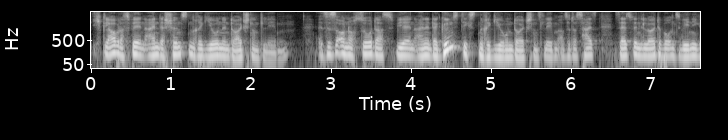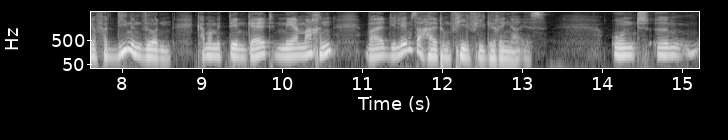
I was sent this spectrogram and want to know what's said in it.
ich glaube, dass wir in einer der schönsten Regionen in Deutschland leben. Es ist auch noch so, dass wir in einer der günstigsten Regionen Deutschlands leben. Also das heißt, selbst wenn die Leute bei uns weniger verdienen würden, kann man mit dem Geld mehr machen, weil die Lebenserhaltung viel, viel geringer ist. Und ähm,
